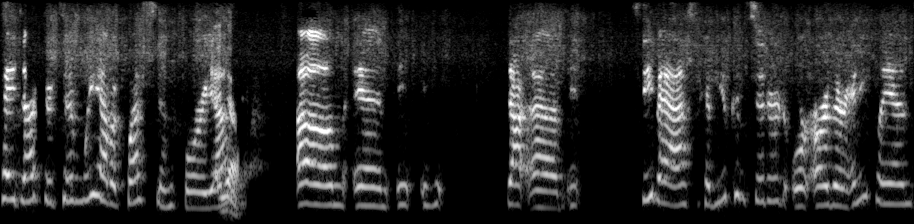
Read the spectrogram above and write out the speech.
Hey, Dr. Tim, we have a question for you. Yeah. Um, and it, it, um, it- Steve asked, have you considered or are there any plans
